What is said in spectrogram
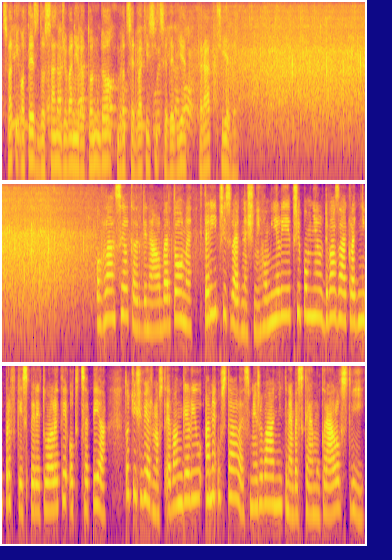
Svatý otec do San Giovanni Rotondo v roce 2009 rád přijede. Ohlásil kardinál Bertone, který při své dnešní homílii připomněl dva základní prvky spirituality otce Pia, totiž věrnost evangeliu a neustálé směřování k nebeskému království.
